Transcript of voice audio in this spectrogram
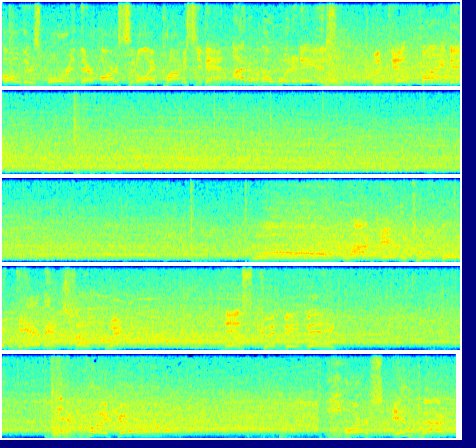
Oh, there's more in their arsenal, I promise you that. I don't know what it is, but they'll find it. Whoa, Black able to avoid damage so quick. This could be big. Neckbreaker. Harsh impact.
